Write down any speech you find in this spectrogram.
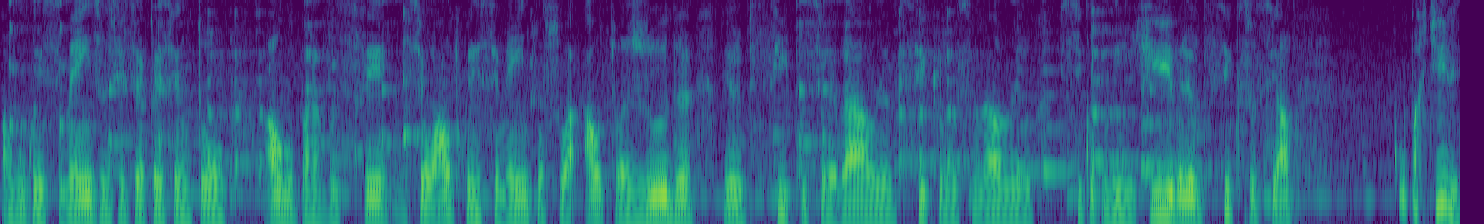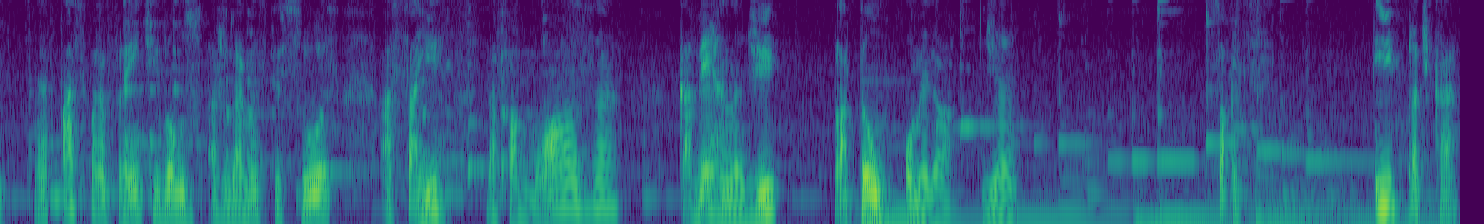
algum conhecimento, se isso acrescentou algo para você, o seu autoconhecimento, a sua autoajuda, neuropsicocerebral, neuropsicoemocional, neuropsicocognitiva, neuropsicossocial. Compartilhe, né? passe para frente e vamos ajudar mais pessoas a sair da famosa caverna de Platão, ou melhor, de Sócrates, e praticar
